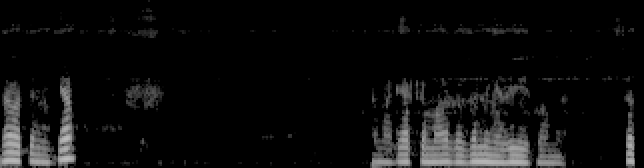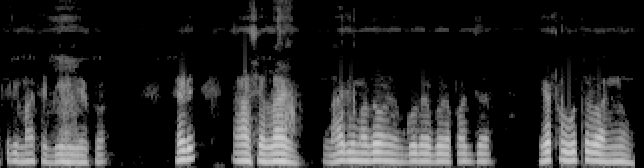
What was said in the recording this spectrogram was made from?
જો તમે કેમ આમાં ટ્રેક્ટરમાં આગળ ગમે ત્યાં જઈ શકો આમાં. છત્રી માથે બેસી શકો. રેડી? આ છે લારી. લારીમાં જો ગોદરા ગોદરા પાછળ હેઠું ઉતરવાનું નહીં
